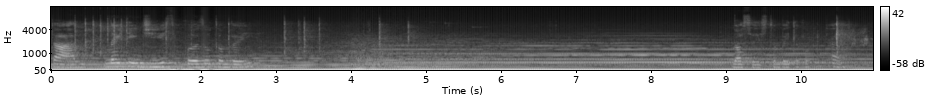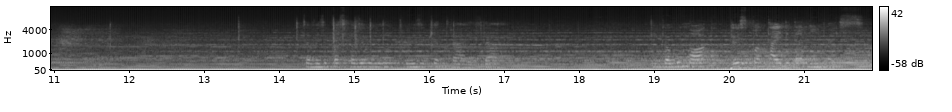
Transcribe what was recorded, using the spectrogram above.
Tá, não entendi esse puzzle também. Nossa, esse também tá complicado. Talvez eu possa fazer alguma coisa aqui atrás, tá? Tem que, de algum modo, eu espantar ele dali, mas...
